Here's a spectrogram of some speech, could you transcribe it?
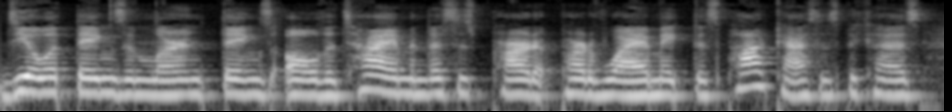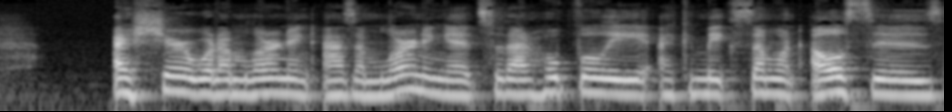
deal with things and learn things all the time. And this is part part of why i make this podcast is because I share what I'm learning as I'm learning it so that hopefully I can make someone else's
